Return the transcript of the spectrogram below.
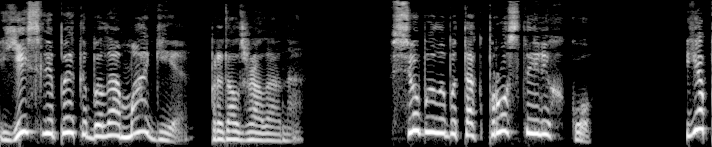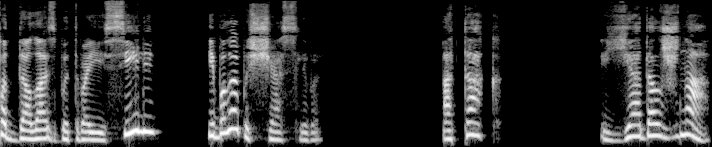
«Если бы это была магия, — продолжала она, — все было бы так просто и легко. Я поддалась бы твоей силе и была бы счастлива. А так я должна.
